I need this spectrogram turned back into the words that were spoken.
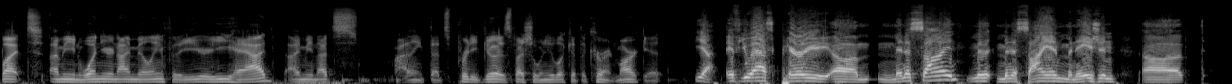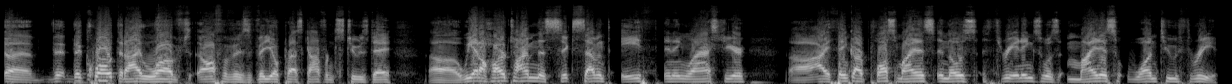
But I mean, one year, nine million for the year he had. I mean, that's I think that's pretty good, especially when you look at the current market. Yeah, if you ask Perry um, Minasian, Minasian, uh, uh, the the quote that I loved off of his video press conference Tuesday. Uh, we had a hard time in the sixth, seventh, eighth inning last year. Uh, I think our plus minus in those three innings was minus one, two, three.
